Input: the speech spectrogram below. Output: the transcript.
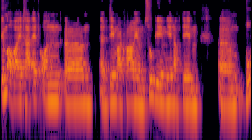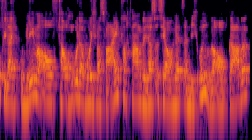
immer weiter Add-on äh, dem Aquarium zugeben, je nachdem, ähm, wo vielleicht Probleme auftauchen oder wo ich was vereinfacht haben will. Das ist ja auch letztendlich unsere Aufgabe,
